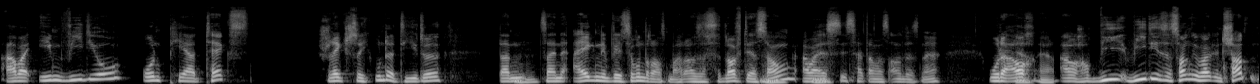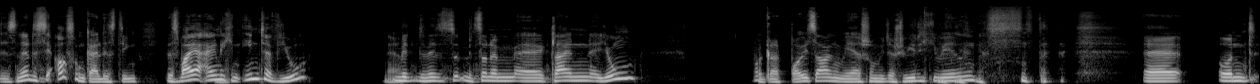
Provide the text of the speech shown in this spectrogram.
aber im Video und per Text, Schrägstrich Untertitel, dann Mhm. seine eigene Version draus macht. Also es läuft der Song, Mhm. aber Mhm. es ist halt dann was anderes, ne? Oder auch, Ja, ja. auch wie, wie dieser Song überhaupt entstanden ist, ne? Das ist ja auch so ein geiles Ding. Das war ja eigentlich ein Interview Ja. mit, mit, so- mit so einem äh, kleinen äh, Jungen. Wollte gerade Boy sagen, wäre schon wieder schwierig gewesen. äh, und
